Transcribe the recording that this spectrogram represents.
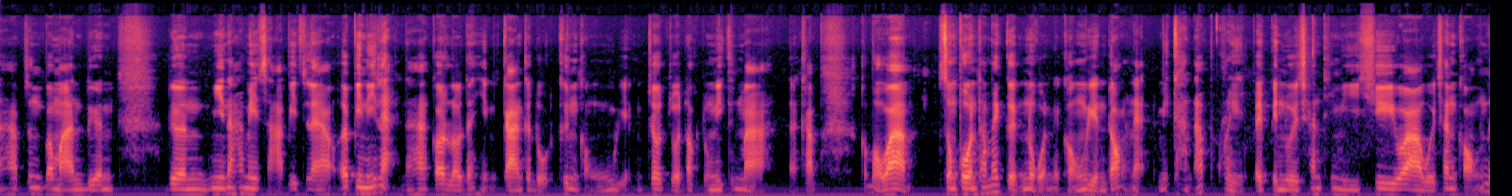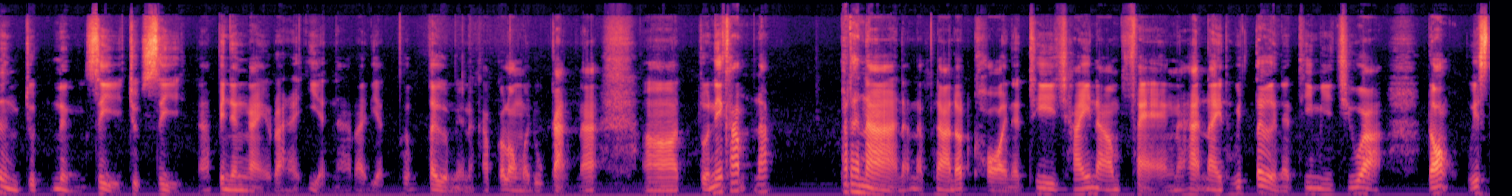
นะครับ ซึ่งประมาณเดือนเดือนมีนาเมษาปีแล้วเออปีนี้แหละนะฮะก็เราได้เห็นการกระโดดขึ้นของเหรียญเจ้าตัวด็อกตรงนี้ขึ้นมานะครับก็บอกว่า ส่งผลทำให้เกิดโหนดของเหรียญด็อกเนี่ยมีการอัปเกรดไปเป็นเวอร์ชันที่มีชื่อว่าเวอร์ชันของ 1.14.4 นะเป็นยังไงรายละเอียดนะรายละเอียดเพิ่มเติมเนี่ยนะครับก็ลองมาดูกันนะตัวนี้ครับนักพัฒนานะนักพัฒนา .coin เนี่ยที่ใช้นามแฝงนะฮะใน Twitter เนี่ยที่มีชื่อว่า dog with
